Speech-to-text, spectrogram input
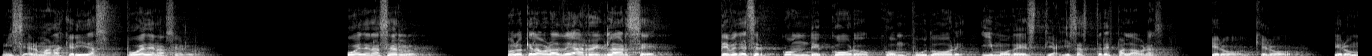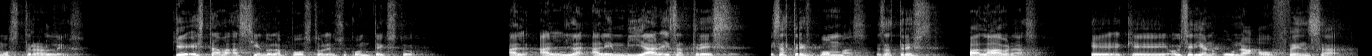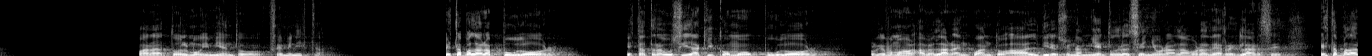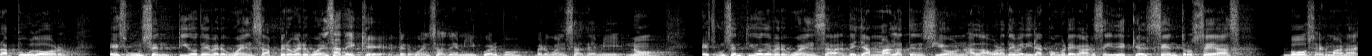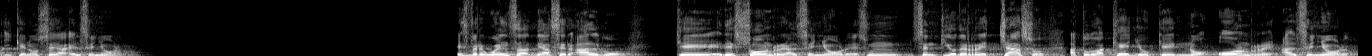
Mis hermanas queridas pueden hacerlo. Pueden hacerlo. Solo que a la hora de arreglarse debe de ser con decoro, con pudor y modestia. Y esas tres palabras quiero, quiero, quiero mostrarles. ¿Qué estaba haciendo el apóstol en su contexto al, al enviar esas tres, esas tres bombas, esas tres palabras que, que hoy serían una ofensa para todo el movimiento feminista. Esta palabra pudor está traducida aquí como pudor, porque vamos a hablar en cuanto al direccionamiento del Señor a la hora de arreglarse. Esta palabra pudor es un sentido de vergüenza, pero vergüenza de qué? ¿Vergüenza de mi cuerpo? ¿Vergüenza de mi...? No, es un sentido de vergüenza de llamar la atención a la hora de venir a congregarse y de que el centro seas vos, hermana, y que no sea el Señor. Es vergüenza de hacer algo que deshonre al Señor. Es un sentido de rechazo a todo aquello que no honre al Señor.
